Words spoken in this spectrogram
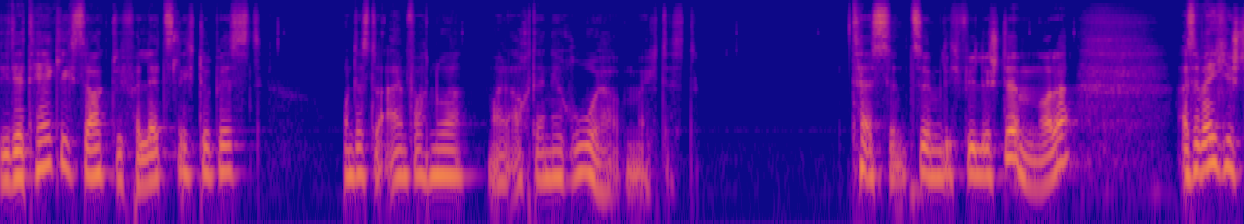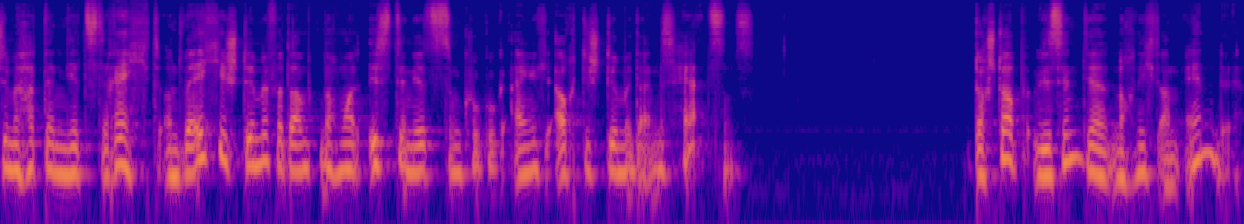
die dir täglich sagt, wie verletzlich du bist und dass du einfach nur mal auch deine Ruhe haben möchtest. Das sind ziemlich viele Stimmen, oder? Also welche Stimme hat denn jetzt recht? Und welche Stimme, verdammt nochmal, ist denn jetzt zum Kuckuck eigentlich auch die Stimme deines Herzens? Doch stopp, wir sind ja noch nicht am Ende.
